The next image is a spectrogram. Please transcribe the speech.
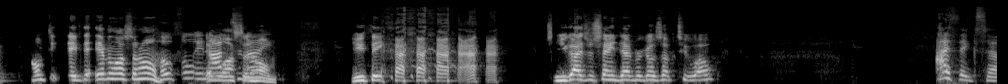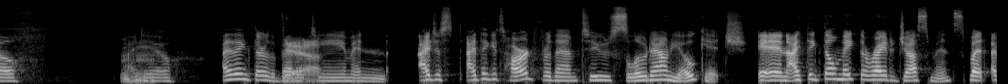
home team, they, they haven't lost at home. Hopefully They haven't lost tonight. at home. Do you think? so you guys are saying Denver goes up oh? 2-0? I think so. I Mhm. do. I think they're the better Yeah. team, and I just I think it's hard for them to slow down Jokic, and I think they'll make the right adjustments. But uh,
